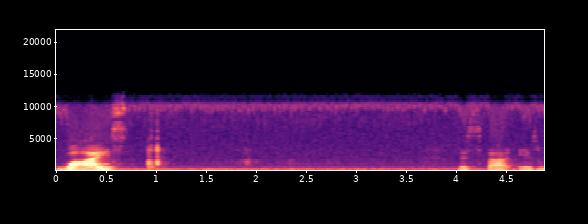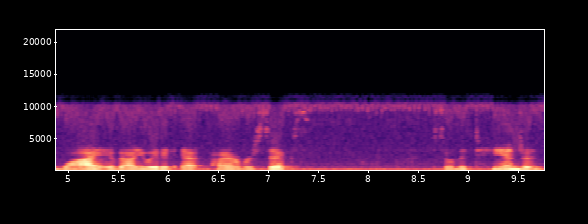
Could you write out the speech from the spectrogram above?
Y's, this spot is y evaluated at pi over 6. So the tangent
